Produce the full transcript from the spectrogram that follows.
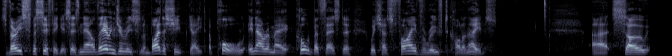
it's very specific. It says, Now there in Jerusalem, by the sheep gate, a pool in Aramaic called Bethesda, which has five roofed colonnades. Uh, so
